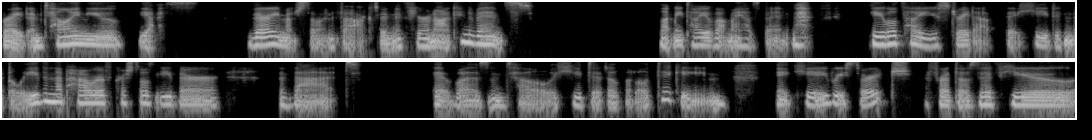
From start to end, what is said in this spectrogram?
Right. I'm telling you, yes, very much so, in fact. And if you're not convinced, let me tell you about my husband. he will tell you straight up that he didn't believe in the power of crystals either, that it was until he did a little digging, aka research. For those of you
